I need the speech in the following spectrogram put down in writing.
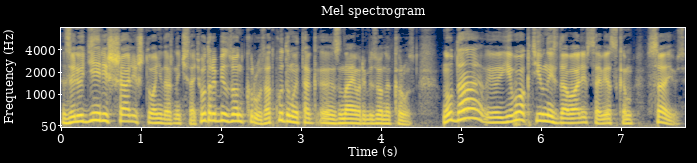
за людей решали, что они должны читать. Вот Робинзон Круз. Откуда мы так э, знаем Робинзона Круза? Ну да, э, его активно издавали в Советском Союзе.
